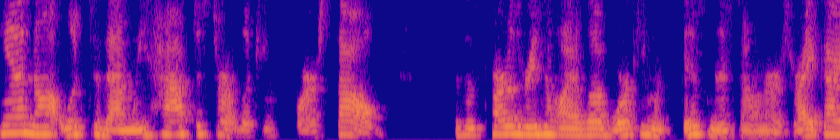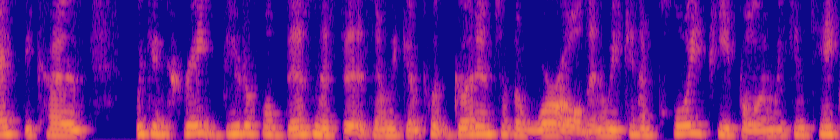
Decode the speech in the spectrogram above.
cannot look to them we have to start looking for ourselves this is part of the reason why I love working with business owners, right, guys? Because we can create beautiful businesses and we can put good into the world and we can employ people and we can take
